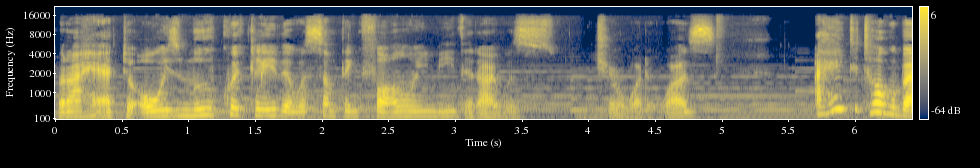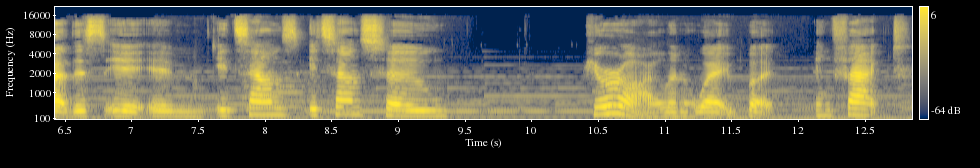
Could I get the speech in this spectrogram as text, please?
but I had to always move quickly. There was something following me that I was sure what it was. I hate to talk about this. It, it, it sounds it sounds so puerile in a way, but in fact,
